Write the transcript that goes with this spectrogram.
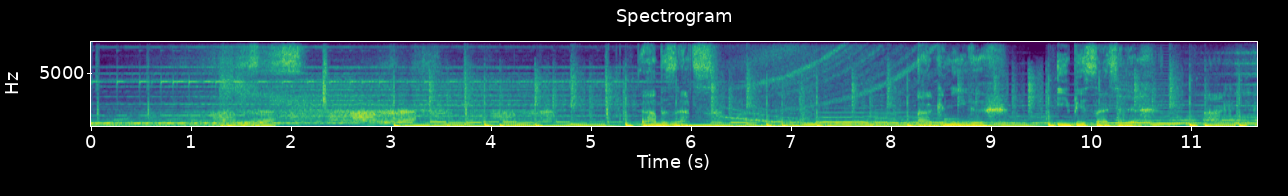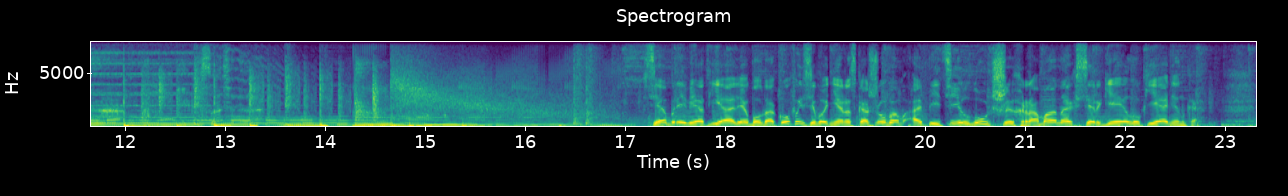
Абзац. Абзац. О книгах и писателях. О книгах и писателях. Всем привет, я Олег Булдаков, и сегодня я расскажу вам о пяти лучших романах Сергея Лукьяненко.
